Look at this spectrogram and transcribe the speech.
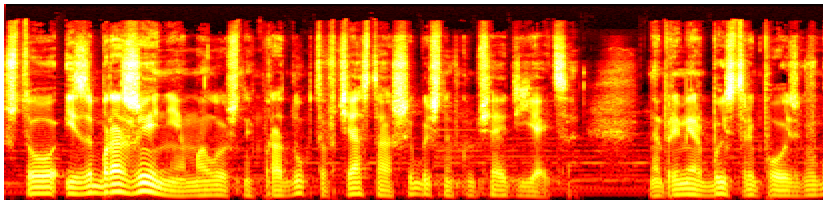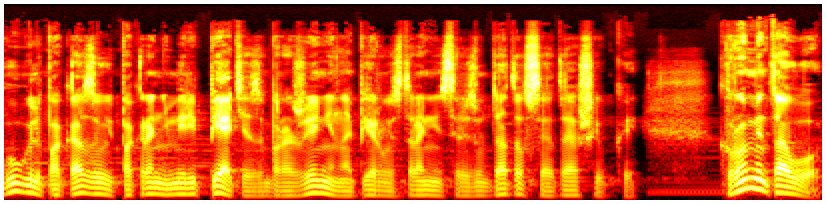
что изображение молочных продуктов часто ошибочно включают яйца. Например, быстрый поиск в Google показывает по крайней мере 5 изображений на первой странице результатов с этой ошибкой. Кроме того,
